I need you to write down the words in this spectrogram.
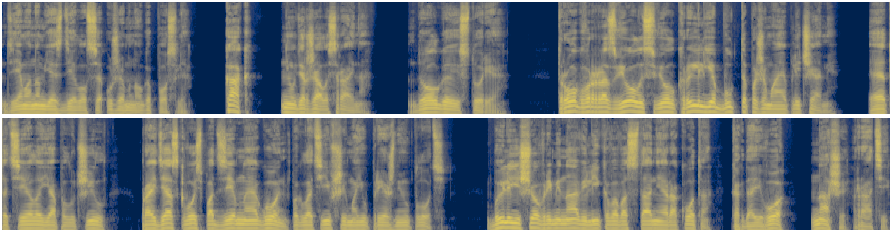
Демоном я сделался уже много после. Как? Не удержалась Райна. Долгая история. Трогвар развел и свел крылья, будто пожимая плечами. Это тело я получил, пройдя сквозь подземный огонь, поглотивший мою прежнюю плоть. Были еще времена великого восстания Ракота, когда его, наши рати,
